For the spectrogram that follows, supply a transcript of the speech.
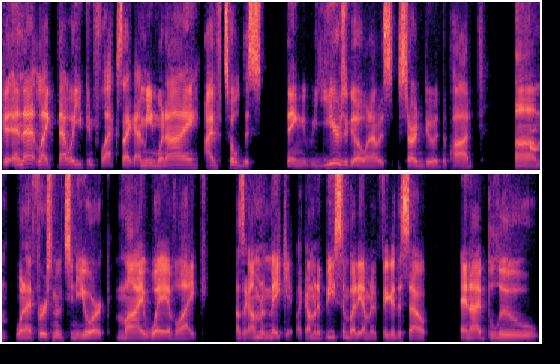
And that like that way you can flex. Like i mean when i i've told this thing years ago when i was starting to do the pod um when i first moved to new york my way of like i was like i'm gonna make it. Like i'm gonna be somebody. I'm gonna figure this out. And i blew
